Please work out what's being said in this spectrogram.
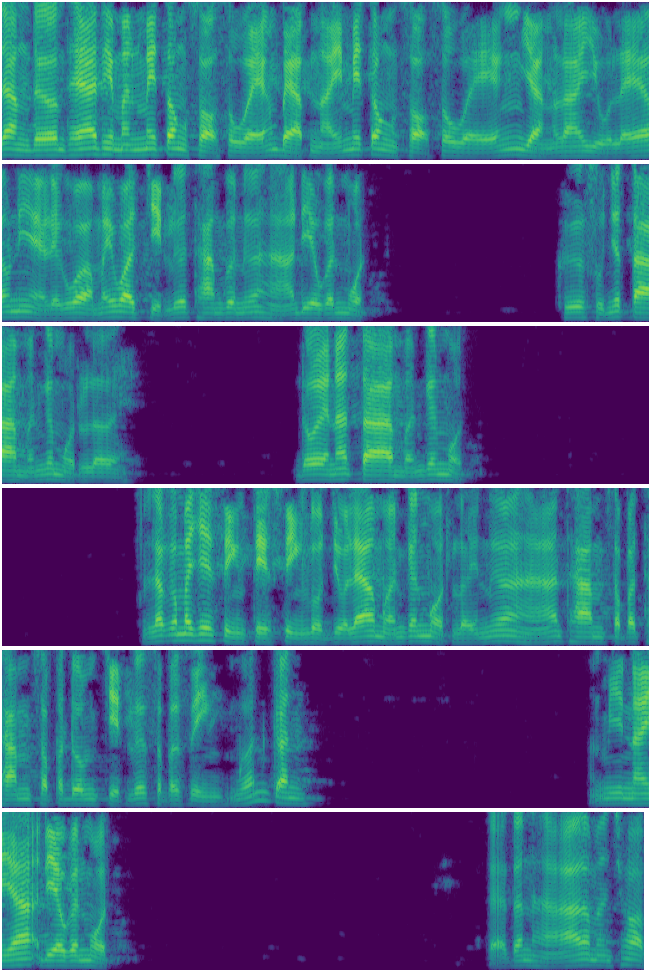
ดั้งเดิมแท้ที่มันไม่ต้องสาะแสวงแบบไหน ไม่ต้องสาะแสวงอย่างไรอยู่แล้ว เนี่ยเรียกว่าไม่ว่าจิตหรือธรรมก็เนื้อหาเดียวกันหมด คือสุญญตาเหมือนกันหมดเลย โดยอนัตตาเหมือนกันหมด แล้วก็ไม่ใช่สิ่งติดสิ่งหลุดอยู่แล้วเหมือนกันหมดเลย เนื้อหาธรรมสัพธรรมสัพดวงจิตหรือสัพสิ่งเหมือนกัน มันมีนัยยะเดียวกันหมด แต่ตัณหาแล้วมันชอบ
